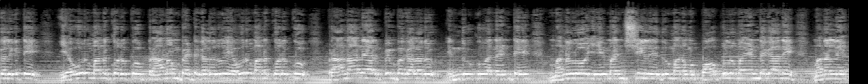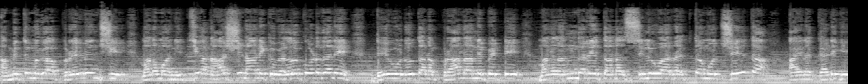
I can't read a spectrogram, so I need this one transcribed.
చేసుకోగలిగితే ఎవరు మన కొరకు ప్రాణం పెట్టగలరు? ఎవరు మన కొరకు ప్రాణాన్ని అర్పింపగలరు? ఎందుకు అని అంటే మనలో ఏ మనిషి లేదు. మనము పాపులమై ఉండగానే మనల్ని అమితముగా ప్రేమించి మనము ఆ నిత్య నాశనానికి వెళ్ళకూడదని దేవుడు తన ప్రాణాన్ని పెట్టి మనలందరి తన శిలువ రక్తము చేత ఆయన కడిగి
